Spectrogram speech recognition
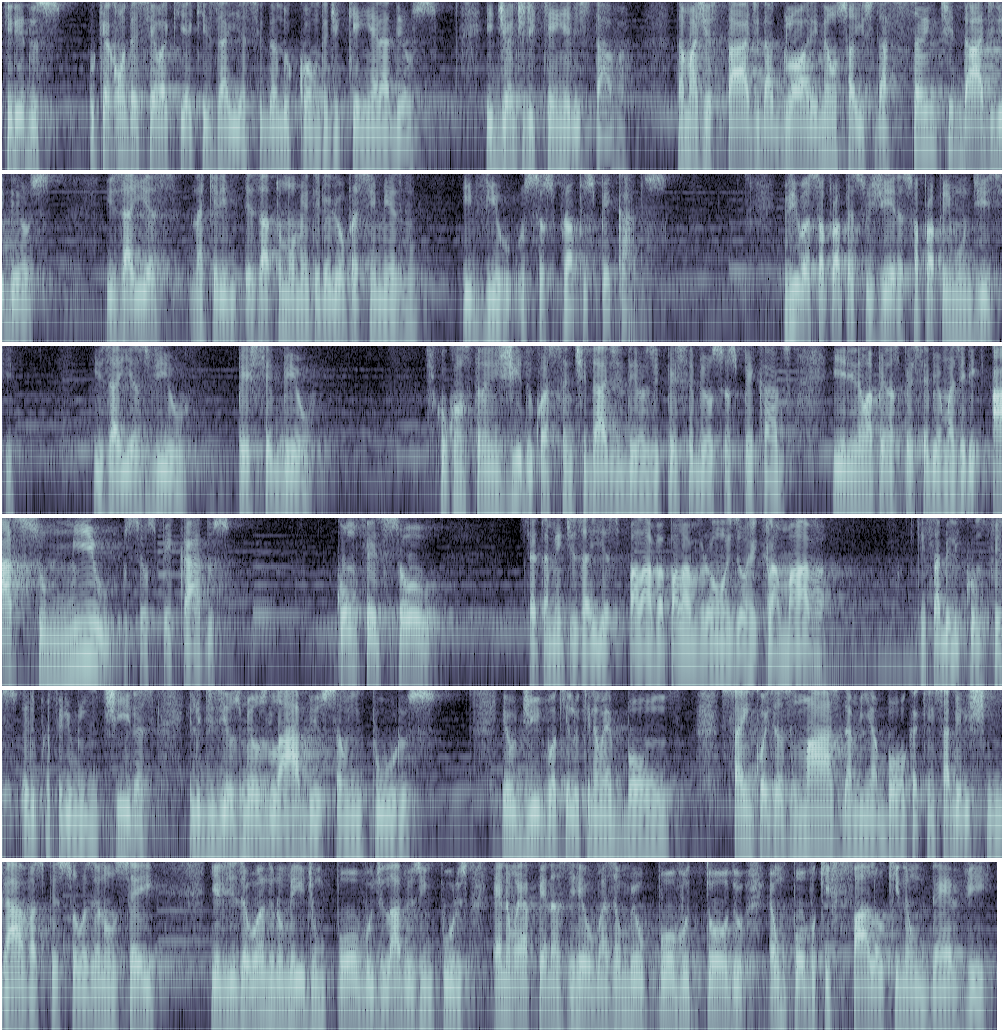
Queridos, o que aconteceu aqui é que Isaías se dando conta de quem era Deus e diante de quem ele estava, da majestade, da glória e não só isso, da santidade de Deus Isaías, naquele exato momento, ele olhou para si mesmo e viu os seus próprios pecados. Viu a sua própria sujeira, a sua própria imundície. Isaías viu, percebeu, ficou constrangido com a santidade de Deus e percebeu os seus pecados. E ele não apenas percebeu, mas ele assumiu os seus pecados, confessou. Certamente Isaías falava palavrões ou reclamava, quem sabe ele, confessou, ele preferiu mentiras. Ele dizia: Os meus lábios são impuros. Eu digo aquilo que não é bom. Saem coisas más da minha boca. Quem sabe ele xingava as pessoas, eu não sei. E ele diz: Eu ando no meio de um povo de lábios impuros. É, não é apenas eu, mas é o meu povo todo. É um povo que fala o que não deve.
